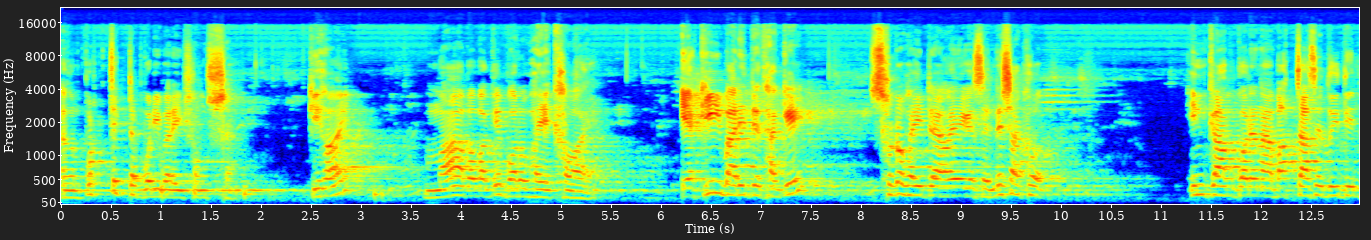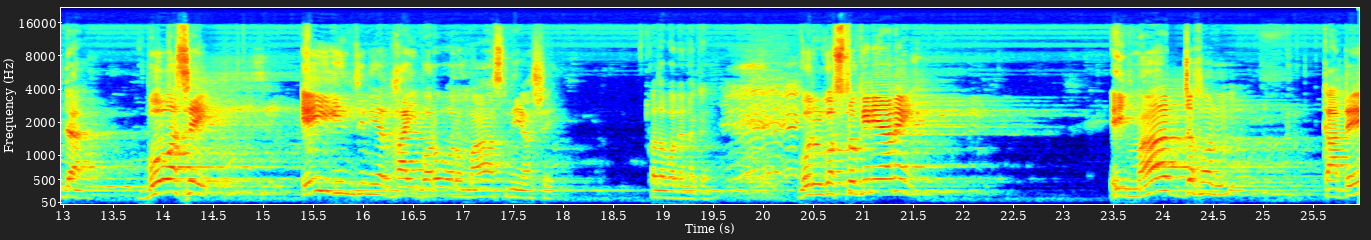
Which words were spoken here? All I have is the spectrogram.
এখন প্রত্যেকটা পরিবারে এই সমস্যা। কি হয়? মা বাবাকে বড় ভাইয়ে খাওয়ায়। একই বাড়িতে থাকে, ছোট ভাইটা হয়ে গেছে নেশাখোর। ইনকাম করে না, বাচ্চা আছে দুই তিনটা, বউ আছে। এই ইঞ্জিনিয়ার ভাই বড় বড় মাছ নিয়ে আসে। কথা বলে না কেন? গরুর গোস্ত কিনে আনে? এই মাছ যখন কাটে,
